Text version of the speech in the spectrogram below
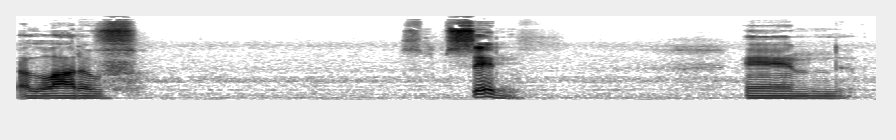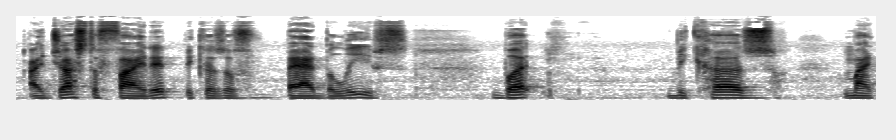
a lot of sin. And I justified it because of bad beliefs. But because my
